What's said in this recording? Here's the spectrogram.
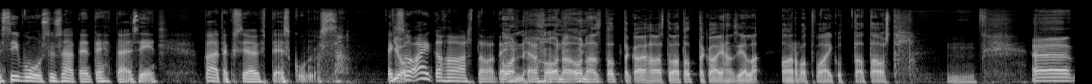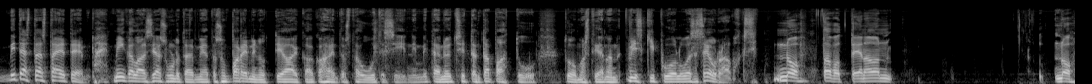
sivuun sysäten tehtäisiin päätöksiä yhteiskunnassa. Eikö Joo. se ole aika haastava tehtävä? On, on, onhan se totta kai haastava. Totta kai ihan siellä arvot vaikuttaa taustalla. Mm. Mitäs tästä eteenpäin? Minkälaisia suunnitelmia? Tässä on pari minuuttia aikaa 12 uutisiin, niin mitä nyt sitten tapahtuu Tuomas Tianan viskipuolueessa seuraavaksi? No, tavoitteena on, no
